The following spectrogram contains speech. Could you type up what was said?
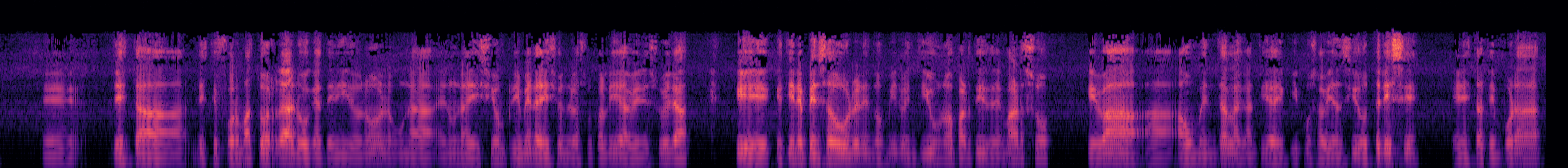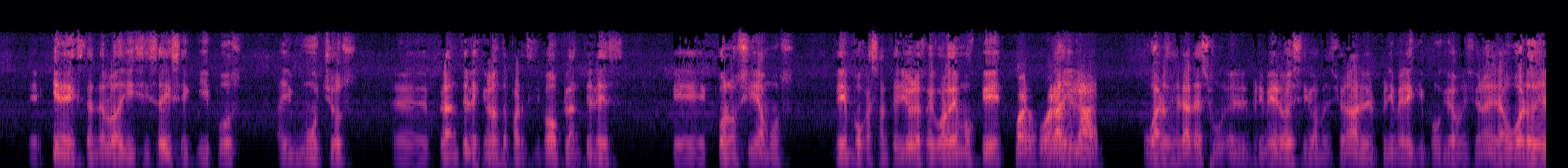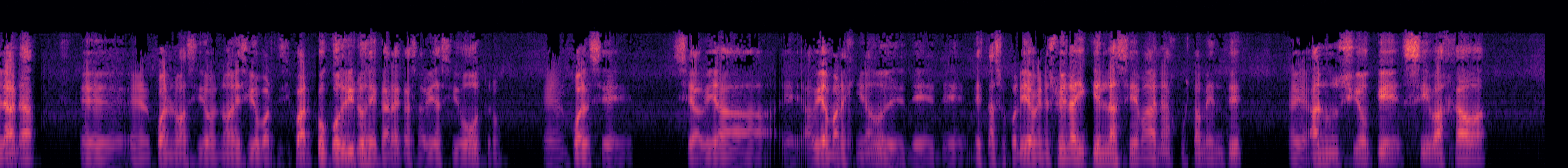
eh, de, esta, de este formato raro que ha tenido, ¿no? Una, en una edición, primera edición de la Superliga de Venezuela, que, que tiene pensado volver en 2021 a partir de marzo, que va a aumentar la cantidad de equipos, habían sido 13 en esta temporada, eh, quieren extenderlo a 16 equipos, hay muchos eh, planteles que no han participado, planteles que conocíamos de épocas anteriores, recordemos que Bueno, de Lara. Guaros de Lara es un- el primero, ese iba a mencionar. El primer equipo que iba a mencionar era Guaros de Lara, eh, en el cual no ha sido, no ha decidido participar. Cocodrilos de Caracas había sido otro, en el cual se, se había, eh, había marginado de, de- de- esta Superliga Venezuela y que en la semana justamente eh, anunció que se bajaba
